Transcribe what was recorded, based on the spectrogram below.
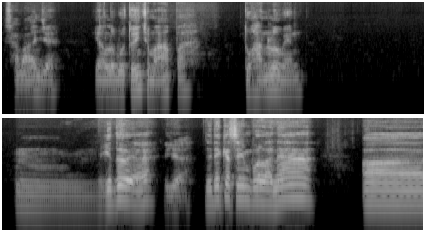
sama aja. Yang lu butuhin cuma apa? Tuhan lu, men. Hmm, gitu ya Iya. Jadi kesimpulannya eh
